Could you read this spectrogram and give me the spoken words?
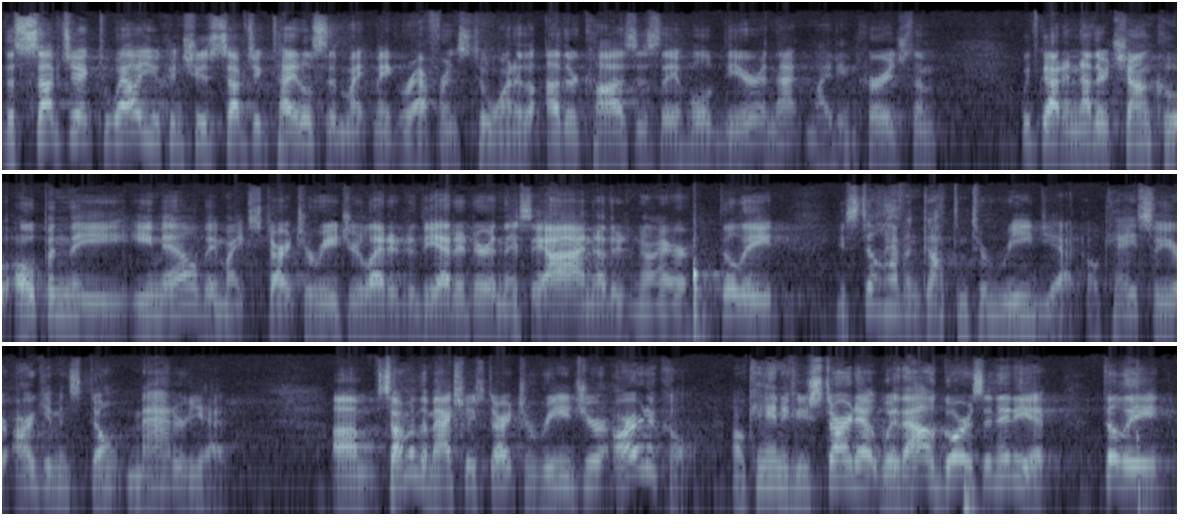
The subject, well, you can choose subject titles that might make reference to one of the other causes they hold dear, and that might encourage them. We've got another chunk who open the email. They might start to read your letter to the editor, and they say, ah, another denier, delete. You still haven't got them to read yet, okay? So your arguments don't matter yet. Um, some of them actually start to read your article, okay? And if you start out with Al Gore's an idiot, delete.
